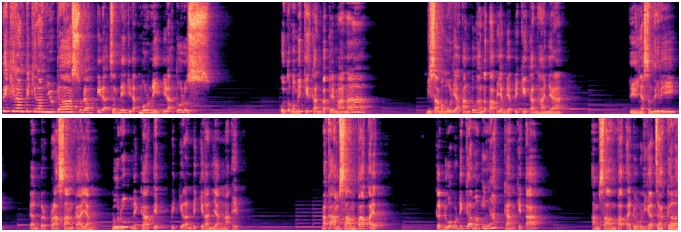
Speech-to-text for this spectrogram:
Pikiran-pikiran Yudas sudah tidak jernih, tidak murni, tidak tulus untuk memikirkan bagaimana bisa memuliakan Tuhan, tetapi yang dia pikirkan hanya dirinya sendiri dan berprasangka yang buruk, negatif, pikiran-pikiran yang naif. Maka Amsal 4 ayat ke-23 mengingatkan kita Amsal 4 ayat 23 Jagalah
